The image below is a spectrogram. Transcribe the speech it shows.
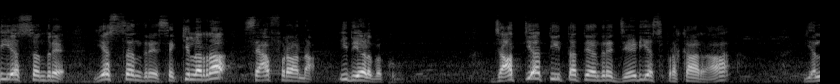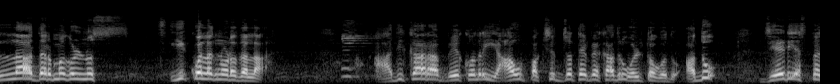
ಡಿ ಎಸ್ ಅಂದರೆ ಎಸ್ ಅಂದರೆ ಸೆಕ್ಯುಲರ, ಸ್ಯಾಫ್ರಾನ? ಇದು ಹೇಳಬೇಕು. ಜಾತ್ಯತೀತತೆ ಅಂದರೆ ಜೆ ಡಿ ಎಸ್ ಪ್ರಕಾರ ಎಲ್ಲ ಧರ್ಮಗಳನ್ನೂ ಈಕ್ವಲ್ ಆಗಿ ನೋಡೋದಲ್ಲ. ಅಧಿಕಾರ ಬೇಕು ಅಂದರೆ ಯಾವ ಪಕ್ಷದ ಜೊತೆ ಬೇಕಾದರೂ ಹೊಲ್ಟೋಗೋದು ಅದು ಜೆ ಡಿ ಎಸ್ನ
